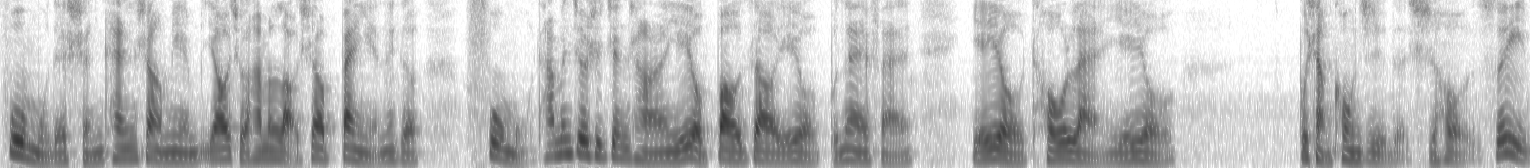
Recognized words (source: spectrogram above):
父母的神龛上面要求他们老是要扮演那个父母，他们就是正常人，也有暴躁，也有不耐烦，也有偷懒，也有不想控制的时候。所以，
